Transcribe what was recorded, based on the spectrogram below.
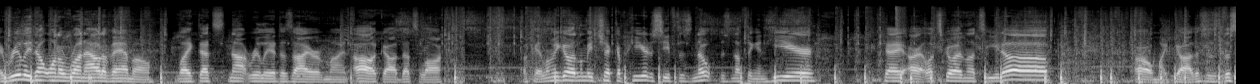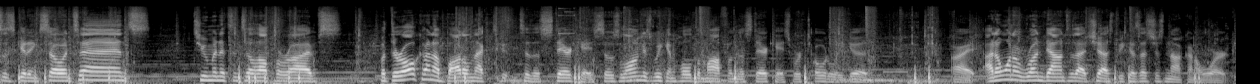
I really don't want to run out of ammo. Like, that's not really a desire of mine. Oh, God, that's locked. Okay, let me go and let me check up here to see if there's... Nope, there's nothing in here. Okay, alright, let's go ahead and let's eat up. Oh, my God, this is this is getting so intense. Two minutes until help arrives. But they're all kind of bottlenecked to, to the staircase, so as long as we can hold them off on the staircase, we're totally good. Alright, I don't want to run down to that chest because that's just not going to work.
